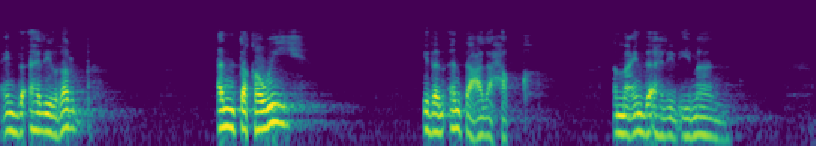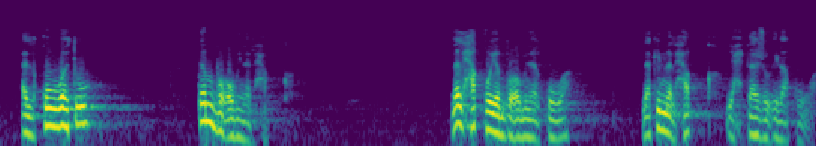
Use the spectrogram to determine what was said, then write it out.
عند أهل الغرب أنت قوي إذا أنت على حق. أما عند أهل الإيمان القوة تنبع من الحق. لا الحق ينبع من القوة لكن الحق يحتاج إلى قوة.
